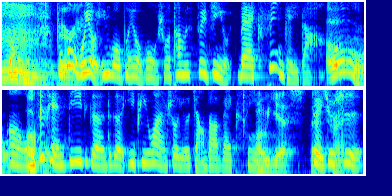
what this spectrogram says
重的。嗯、不过我有英国朋友跟我说，他们最近有 vaccine 可以打。哦，嗯，我们之前第一个这个 EP one 的时候有讲到 vaccine。哦，yes，对，就是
